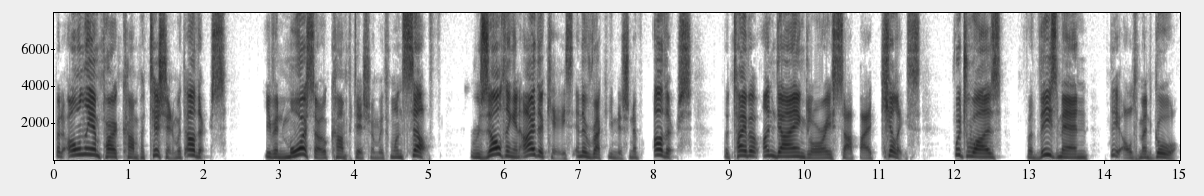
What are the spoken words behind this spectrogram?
but only in part competition with others, even more so competition with oneself, resulting in either case in the recognition of others, the type of undying glory sought by Achilles, which was, for these men, the ultimate goal.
